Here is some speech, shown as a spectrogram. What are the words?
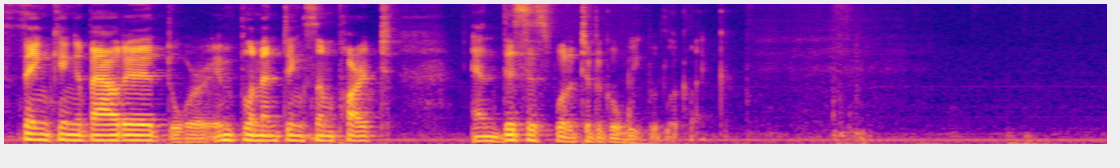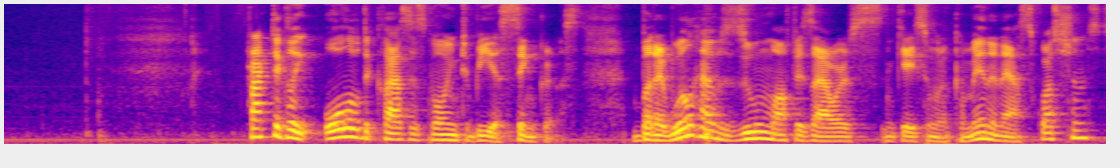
thinking about it, or implementing some part. And this is what a typical week would look like. Practically all of the class is going to be asynchronous, but I will have Zoom office hours in case you want to come in and ask questions.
